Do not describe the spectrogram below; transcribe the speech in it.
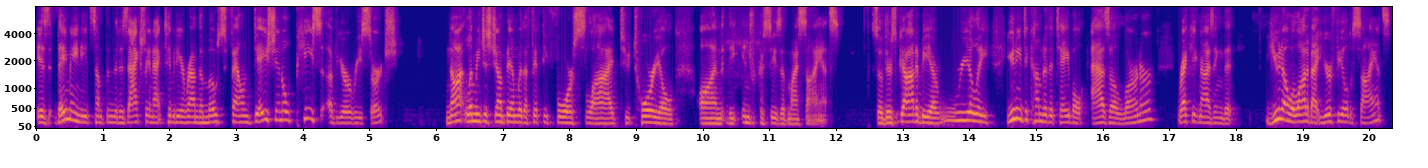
is they may need something that is actually an activity around the most foundational piece of your research. Not let me just jump in with a 54 slide tutorial on the intricacies of my science. So there's got to be a really, you need to come to the table as a learner, recognizing that you know a lot about your field of science,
